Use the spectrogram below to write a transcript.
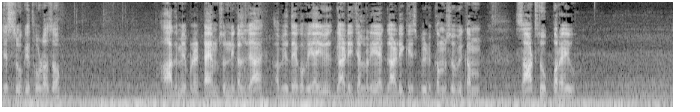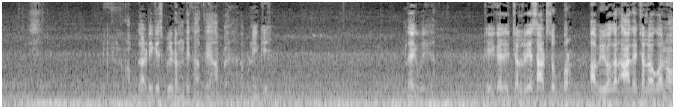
जिससे कि थोड़ा सा आदमी अपने टाइम से निकल जाए। अब ये देखो भैया, ये गाड़ी चल रही है, गाड़ी की स्पीड कम से भी कम साठ से ऊपर है यू। गाड़ी की स्पीड हम दिखाते हैं यहाँ पे, अपनी की। देख भैया। ठीक है जी, चल रही है साठ से ऊपर। अभी अगर आगे चलोगे ना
